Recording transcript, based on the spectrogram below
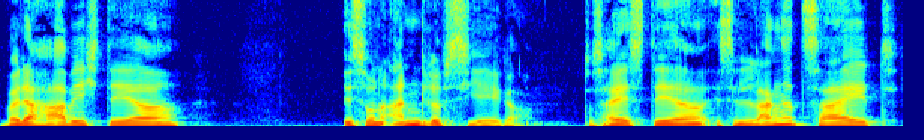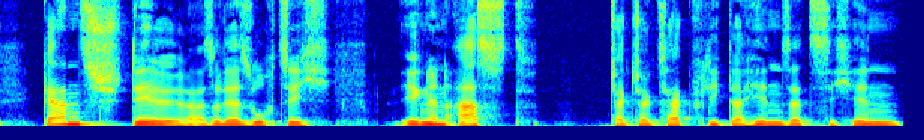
Weil der Habicht, der ist so ein Angriffsjäger. Das heißt, der ist lange Zeit ganz still. Also der sucht sich irgendeinen Ast, zack, zack, zack, fliegt dahin, setzt sich hin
